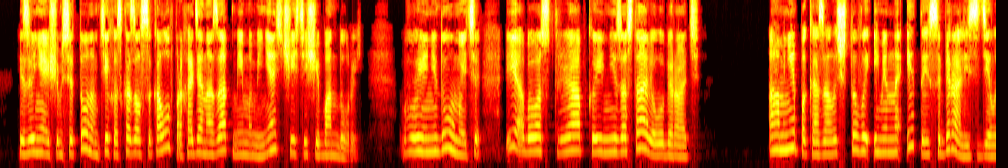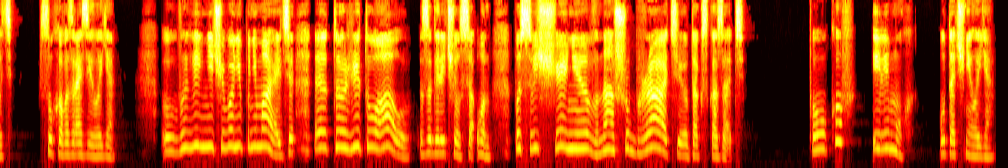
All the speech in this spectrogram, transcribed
— извиняющимся тоном тихо сказал Соколов, проходя назад мимо меня с чистящей бандурой. «Вы не думайте, я бы вас тряпкой не заставил убирать». «А мне показалось, что вы именно это и собирались сделать», — сухо возразила я. «Вы ничего не понимаете, это ритуал», — загорячился он, — «посвящение в нашу братью, так сказать». «Пауков или мух?» — уточнила я.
